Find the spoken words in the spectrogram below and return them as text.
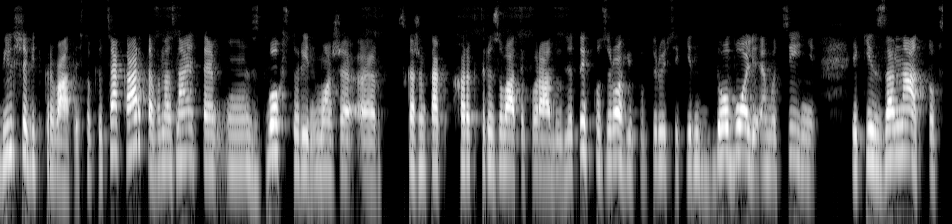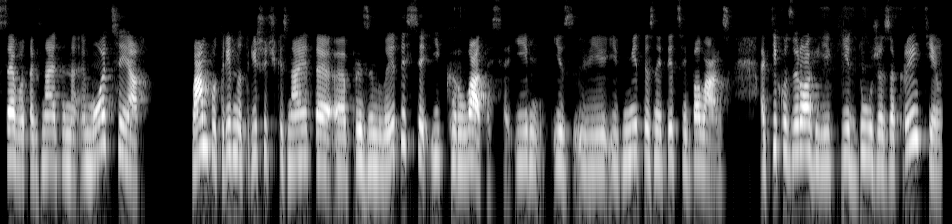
більше відкриватись. Тобто ця карта, вона, знаєте, з двох сторін може, е, скажімо так, характеризувати пораду для тих козирогів, повторюсь, які доволі емоційні, які занадто все, от так знаєте, на емоціях. Вам потрібно трішечки, знаєте, е, приземлитися і керуватися, і, і, і, вміти знайти цей баланс. А ті козироги, які дуже закриті,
